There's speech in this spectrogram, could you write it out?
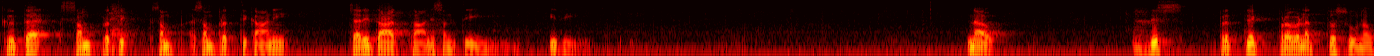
krita sampratik, sam, sampratikani charitarthani santi iti. Now, this pratyak pravanatva sunau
